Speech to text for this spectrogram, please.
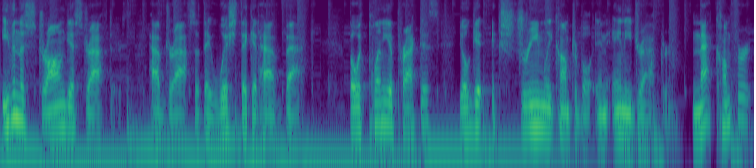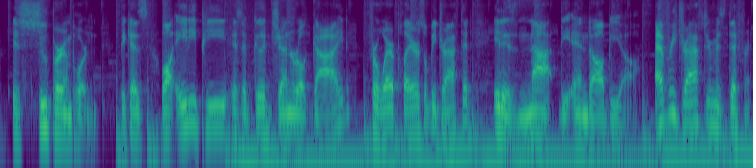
Even the strongest drafters have drafts that they wish they could have back But with plenty of practice, you'll get extremely comfortable in any draft room. And that comfort is super important because while ADP is a good general guide for where players will be drafted, it is not the end all be all. Every draft room is different.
